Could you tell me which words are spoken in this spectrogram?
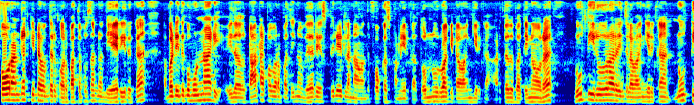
ஃபோர் ஹண்ட்ரட் கிட்ட வந்து இருக்கும். ஒரு பத்து பர்சன்ட் வந்து ஏறி இருக்கு. பட் இதுக்கு முன்னாடி இதை டாடா பவரை பார்த்தீங்கன்னா வேரியஸ் பீரியடில் நான் வந்து ஃபோக்கஸ் பண்ணியிருக்கேன். தொண்ணூறுரூவா கிட்ட வாங்கியிருக்கேன். அடுத்தது பார்த்தீங்கன்னா ஒரு நூற்றி இருபது ரூபா ரேஞ்சில் வாங்கியிருக்கேன். நூற்றி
